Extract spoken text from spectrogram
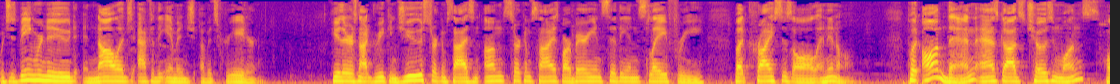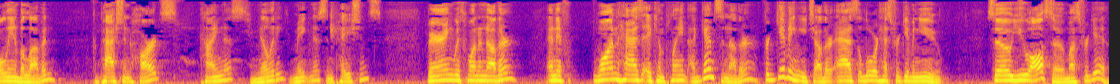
which is being renewed in knowledge after the image of its creator. Here there is not Greek and Jew, circumcised and uncircumcised, barbarian, Scythian, slave free, but Christ is all and in all. Put on then, as God's chosen ones, holy and beloved, compassionate hearts, kindness, humility, meekness, and patience, bearing with one another, and if one has a complaint against another, forgiving each other as the Lord has forgiven you. So you also must forgive.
